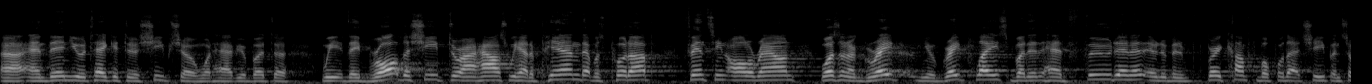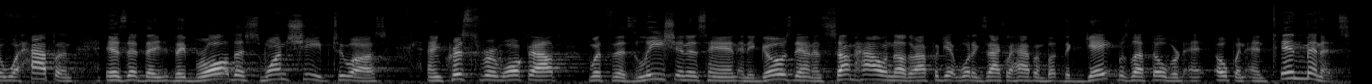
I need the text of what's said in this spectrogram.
uh, and then you would take it to a sheep show and what have you. But uh, we, they brought the sheep to our house. We had a pen that was put up, fencing all around. Wasn't a great, you know, great place, but it had food in it. and It had been very comfortable for that sheep. And so what happened is that they, they brought this one sheep to us, and Christopher walked out with his leash in his hand, and he goes down, and somehow or another, I forget what exactly happened, but the gate was left open, and 10 minutes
